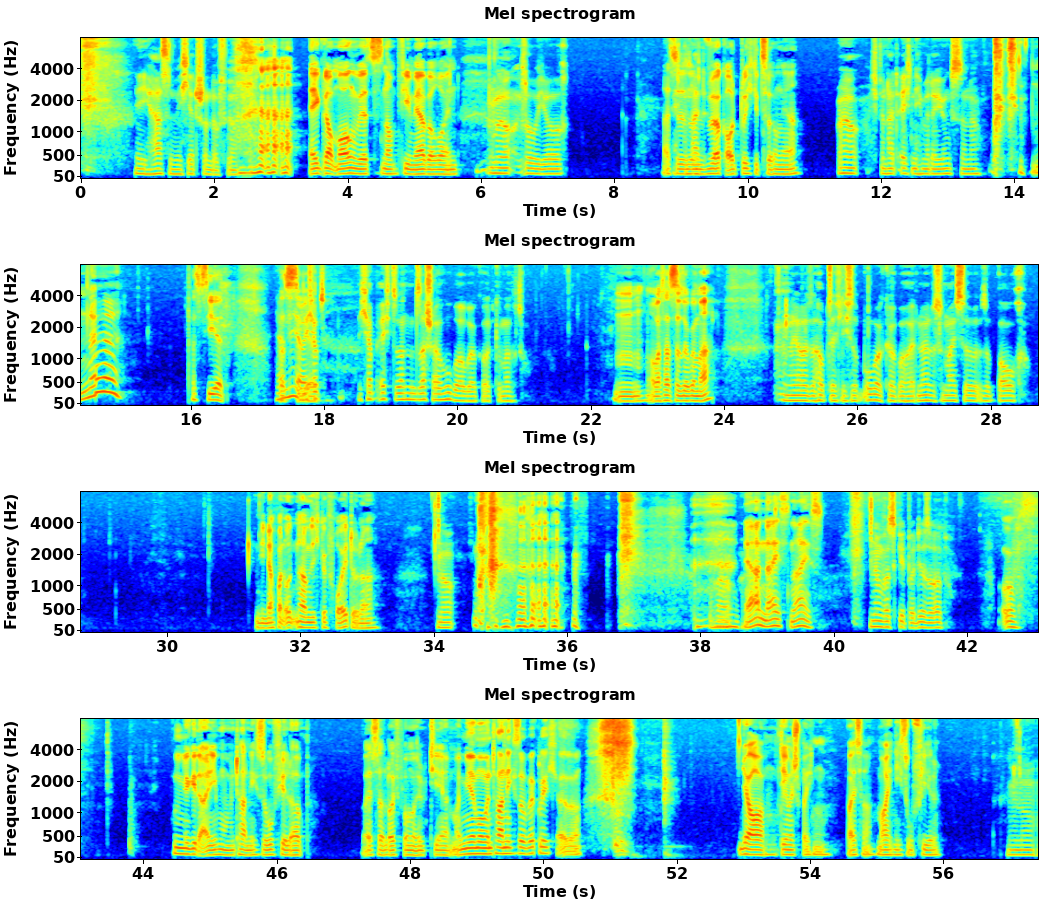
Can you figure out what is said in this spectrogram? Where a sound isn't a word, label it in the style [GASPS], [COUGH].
Ich hasse mich jetzt schon dafür. [LAUGHS] ich glaube, morgen wirst du es noch viel mehr bereuen. Ja, glaube ich auch. Hast du so ein halt Workout durchgezogen, ja? Ja, ich bin halt echt nicht mehr der Jüngste, ne? nee. Passiert. Ja, Passiert. nee, aber ich hab, ich hab echt so einen Sascha Huber Workout gemacht. Hm, aber was hast du so gemacht? Ja, also hauptsächlich so Oberkörper halt, ne? Das meiste so Bauch. Die Nachbarn unten haben sich gefreut, oder? Ja. [LAUGHS] ja, nice, nice. Ja, was geht bei dir so ab? Oh. Mir geht eigentlich momentan nicht so viel ab. Weißt du, läuft bei meinem Tier. Bei mir momentan nicht so wirklich. Also. Ja, dementsprechend, weißt du, mache ich nicht so viel. No.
